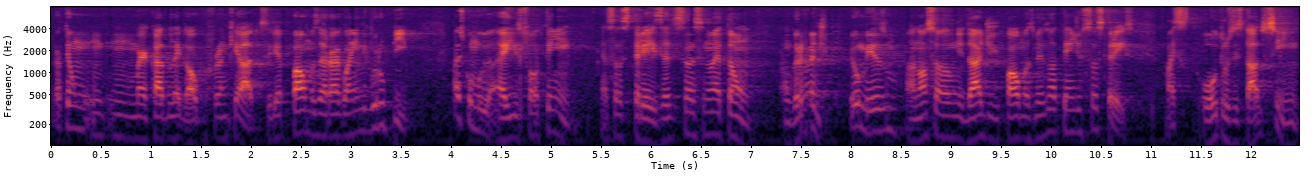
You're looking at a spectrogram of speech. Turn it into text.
para ter um, um, mercado legal para o franqueado, que seria Palmas, Araguaína e Grupi. Mas como aí só tem essas três, a distância não é tão, tão grande, eu mesmo, a nossa unidade de Palmas mesmo atende essas três. Mas outros estados, sim.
